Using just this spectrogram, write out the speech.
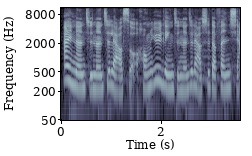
爱能职能治疗所洪玉玲职能治疗师的分享。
